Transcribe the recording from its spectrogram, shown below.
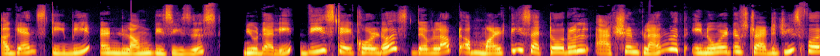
Against TB and Lung Diseases, New Delhi. These stakeholders developed a multi sectoral action plan with innovative strategies for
